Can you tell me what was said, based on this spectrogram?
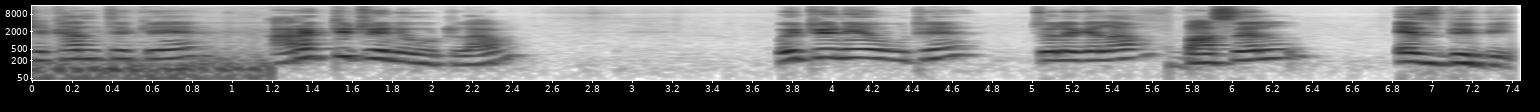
সেখান থেকে আরেকটি ট্রেনে উঠলাম। ওই ট্রেনে উঠে চলে গেলাম বাসেল এসবিবি।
